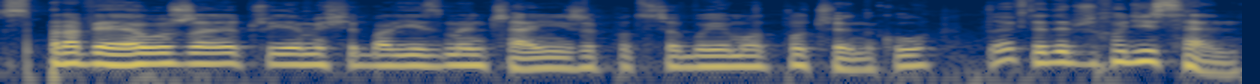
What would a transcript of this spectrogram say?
sprawiają, że czujemy się bardziej zmęczeni, że potrzebujemy odpoczynku. No i wtedy przychodzi sen.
